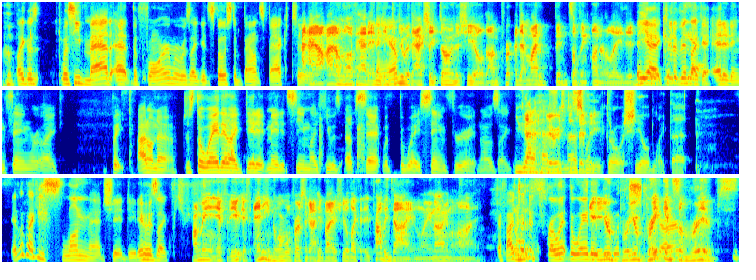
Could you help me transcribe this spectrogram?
Like, was was he mad at the form, or was like it's supposed to bounce back to? I, I- I don't know if it had anything to do with actually throwing the shield. I'm pr- that might have been something unrelated. yeah, it could have been like an editing thing where like but I don't know. Just the way they like did it made it seem like he was upset with the way Sam threw it, and I was like, You gotta That's have very finesse when you throw a shield like that. it looked like he slung that shit, dude. It was like, I mean, if if any normal person got hit by a shield like that, they'd probably dying. Like, not gonna lie, if I tried to throw it the way they you're do with you're, the you're breaking arm- some ribs.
